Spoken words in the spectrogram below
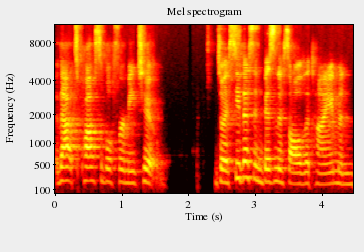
that's possible for me too. So I see this in business all the time. And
